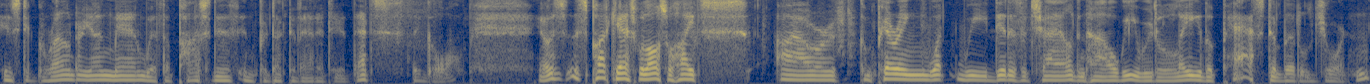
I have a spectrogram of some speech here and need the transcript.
is to ground our young man with a positive and productive attitude. That's the goal. You know, this, this podcast will also highlight our comparing what we did as a child and how we relay the past to little Jordan,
